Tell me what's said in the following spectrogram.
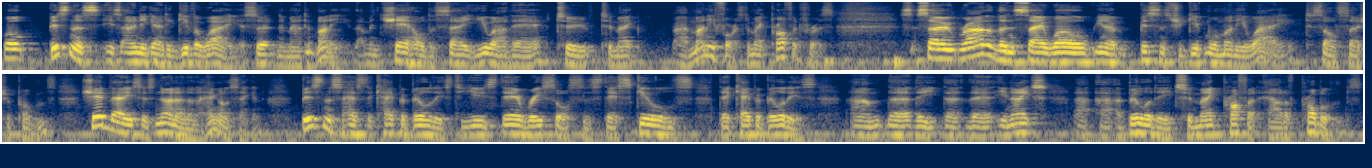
Well, business is only going to give away a certain amount of money. I mean, shareholders say you are there to, to make uh, money for us, to make profit for us. So rather than say, well, you know, business should give more money away to solve social problems, shared value says, no, no, no, no, hang on a second. Business has the capabilities to use their resources, their skills, their capabilities, um, the, the, the, the innate uh, uh, ability to make profit out of problems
